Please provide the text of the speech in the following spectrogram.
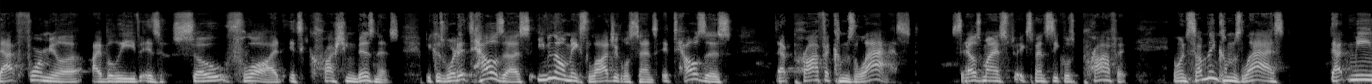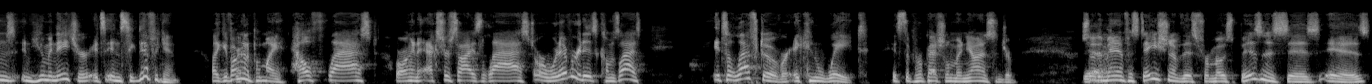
That formula, I believe, is so flawed, it's crushing business. Because what it tells us, even though it makes logical sense, it tells us that profit comes last. Sales minus expense equals profit. And when something comes last, that means in human nature, it's insignificant. Like if I'm going to put my health last, or I'm going to exercise last, or whatever it is comes last, it's a leftover. It can wait. It's the perpetual manana syndrome. So yeah. the manifestation of this for most businesses is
